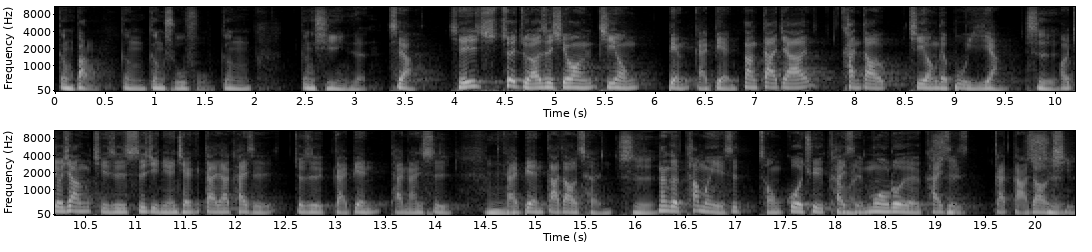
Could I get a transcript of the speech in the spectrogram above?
更棒、更更舒服、更更吸引人。是啊，其实最主要是希望金融变改变，让大家。看到基隆的不一样。是。哦，就像其实十几年前大家开始就是改变台南市，嗯，改变大稻城是。那个他们也是从过去开始没落的开始改打造起。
